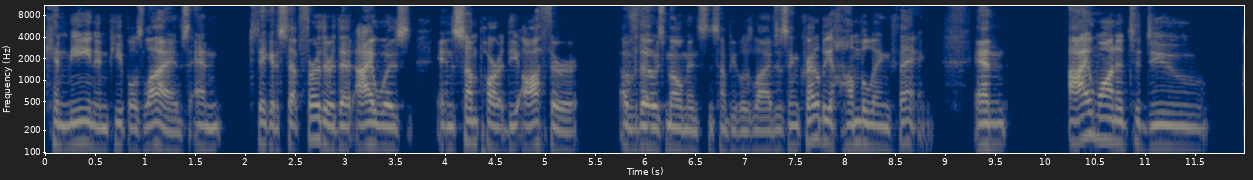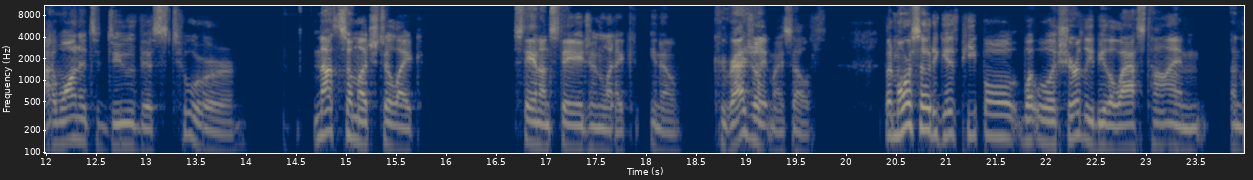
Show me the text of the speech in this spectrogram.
can mean in people's lives and to take it a step further that I was in some part the author of those moments in some people's lives is an incredibly humbling thing. And I wanted to do I wanted to do this tour, not so much to like stand on stage and like, you know, congratulate myself, but more so to give people what will assuredly be the last time and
